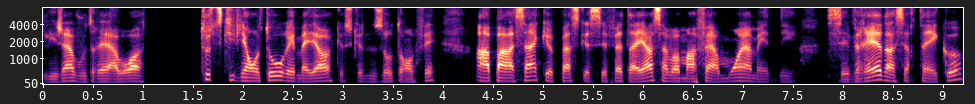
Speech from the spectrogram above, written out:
les gens voudraient avoir tout ce qui vient autour est meilleur que ce que nous autres on fait, en pensant que parce que c'est fait ailleurs, ça va m'en faire moins à maintenir. C'est vrai dans certains cas,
